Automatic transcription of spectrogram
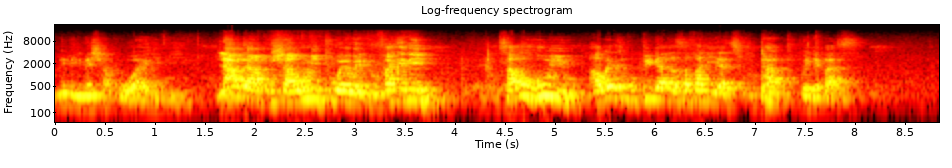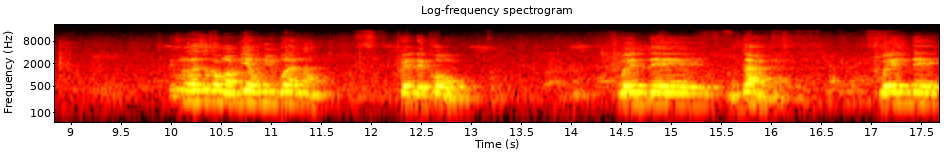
Mimi nimeshakuwa hivi, labda akushauri tu wewe ndio ufanye nini, sababu huyu hawezi kupiga hata safari ya siku tatu kwenye basi. Hivi unaweza ukamwambia huyu bwana, twende Kongo, twende Uganda, twende,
